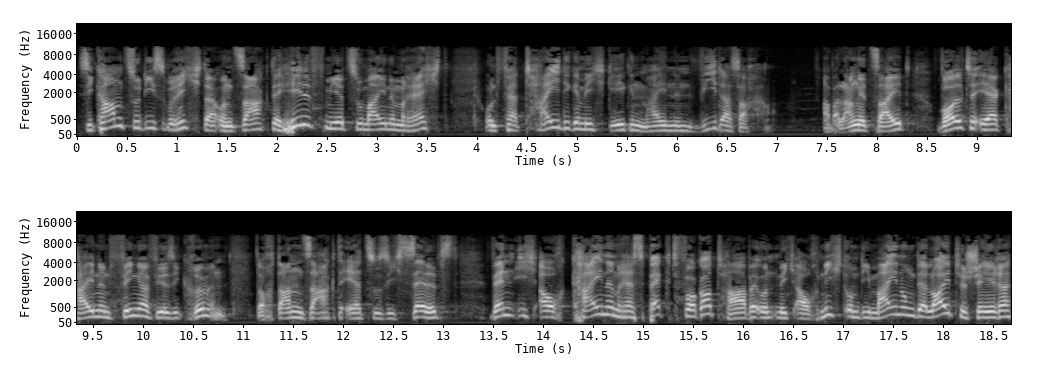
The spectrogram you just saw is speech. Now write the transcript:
Sie kam zu diesem Richter und sagte, Hilf mir zu meinem Recht und verteidige mich gegen meinen Widersacher. Aber lange Zeit wollte er keinen Finger für sie krümmen. Doch dann sagte er zu sich selbst, wenn ich auch keinen Respekt vor Gott habe und mich auch nicht um die Meinung der Leute schere,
